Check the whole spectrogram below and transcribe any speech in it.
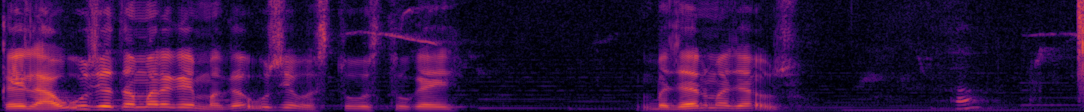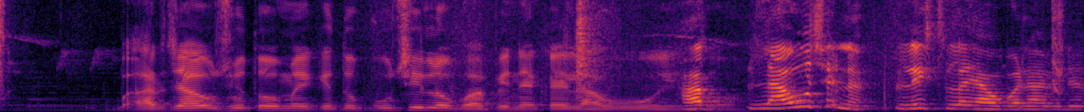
કંઈ લાવવું છે તમારે કંઈ મગાવવું છે વસ્તુ વસ્તુ કંઈ? બજારમાં જાઉં છું. હા? બહાર જાઉં છું તો મેં કીધું પૂછી લો ભાભીને કંઈ લાવવું હોય હા તો લાવું છે ને લિસ્ટ લઈ આવો બનાવીને.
